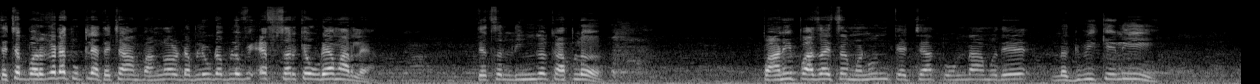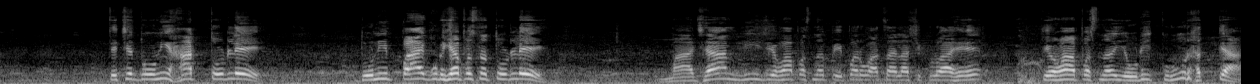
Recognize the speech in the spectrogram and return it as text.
त्याच्या बरगड्या तुटल्या त्याच्या अंगावर डब्ल्यू डब्ल्यू एफ सारख्या उड्या मारल्या. त्याचं लिंग कापलं. पाणी पाजायचं म्हणून त्याच्या तोंडामध्ये लघवी केली. त्याचे दोन्ही हात तोडले. दोन्ही पाय गुडघ्यापासून तोडले. माझ्या मी जेव्हापासनं पेपर वाचायला शिकलो आहे तेव्हापासनं एवढी क्रूर हत्या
